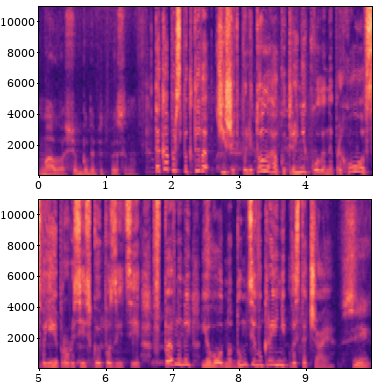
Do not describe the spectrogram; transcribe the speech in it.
мало, що буде підписано. Така перспектива тішить політолога, котрий ніколи не приховував своєї проросійської позиції. Впевнений, його однодумців в Україні вистачає. Всі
